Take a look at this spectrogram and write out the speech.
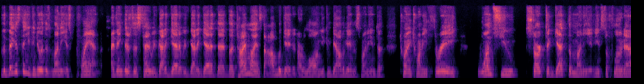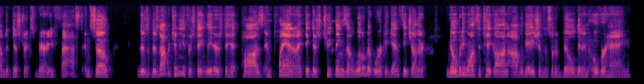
the biggest thing you can do with this money is plan. I think there's this tendency we've got to get it we've got to get it the, the timelines to obligate it are long. You can be obligating this money into 2023 once you start to get the money, it needs to flow down to districts very fast. And so there's there's an opportunity for state leaders to hit pause and plan. And I think there's two things that a little bit work against each other. Nobody wants to take on obligations and sort of build in an overhang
